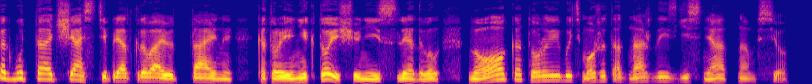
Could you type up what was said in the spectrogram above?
как будто отчасти приоткрывают тайны, которые никто еще не исследовал, но которые, быть может, однажды изъяснят нам все.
